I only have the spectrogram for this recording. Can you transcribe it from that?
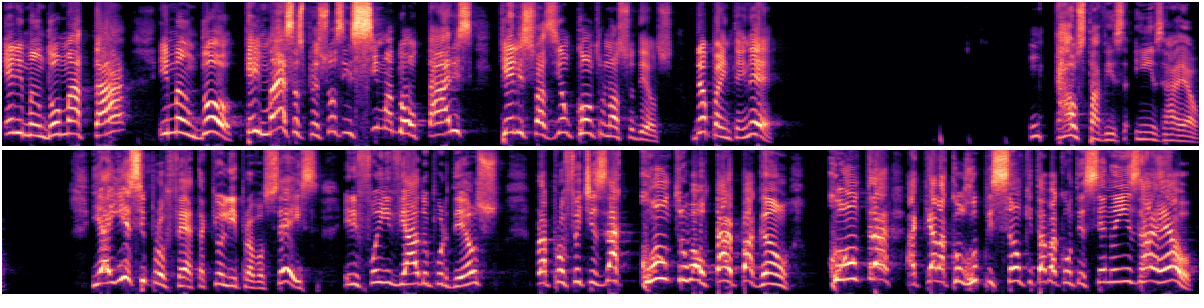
ele mandou matar e mandou queimar essas pessoas em cima do altares que eles faziam contra o nosso Deus. Deu para entender? Um caos estava em Israel. E aí esse profeta que eu li para vocês, ele foi enviado por Deus para profetizar contra o altar pagão, contra aquela corrupção que estava acontecendo em Israel.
